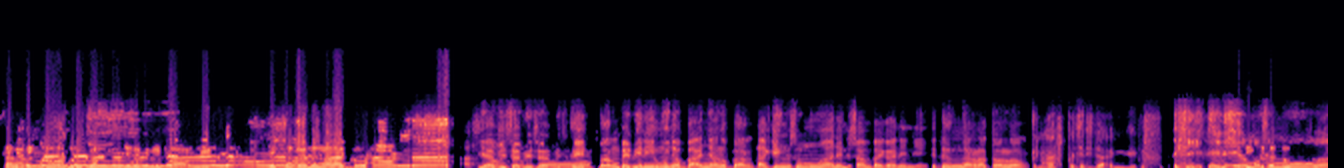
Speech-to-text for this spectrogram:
tapi kita berubah menjadi lebih baik bisa kalian dengar aku Iya bisa bisa bisa. Eh, Bang Beb ini ilmunya banyak loh Bang. Daging semua yang disampaikan ini. Didengar lah tolong. Kenapa jadi daging? Ini Jadi ilmu tuh- semua.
